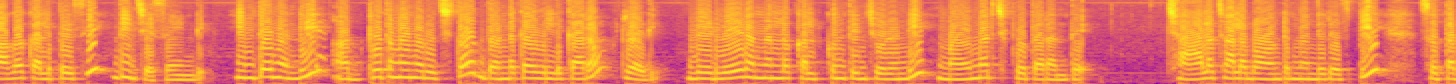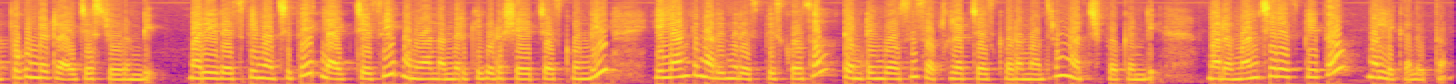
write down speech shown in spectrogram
బాగా కలిపేసి దించేసేయండి. ఇంతేనండి అద్భుతమైన రుచితో దొండకాయ ఉల్లికారం రెడీ. వేడివేడి అన్నంలో కలుపుకుని తిని చూడండి మైమర్చిపోతారంతే. చాలా చాలా బాగుంటుందండి రెసిపీ. సో తప్పకుండా ట్రై చేసి చూడండి. మరి ఈ రెసిపీ నచ్చితే లైక్ చేసి మన వాళ్ళందరికీ కూడా షేర్ చేసుకోండి. ఇలాంటి మరిన్ని రెసిపీస్ కోసం టెంప్టింగ్ బాక్స్ని సబ్స్క్రైబ్ చేసుకోవడం మాత్రం మర్చిపోకండి. మరో మంచి రెసిపీతో మళ్ళీ కలుద్దాం.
